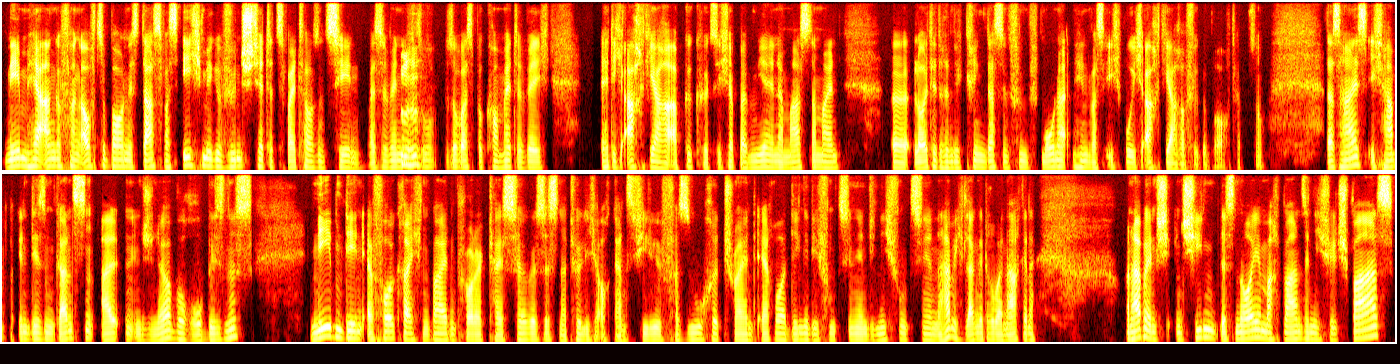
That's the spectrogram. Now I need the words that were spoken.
nebenher angefangen aufzubauen, ist das, was ich mir gewünscht hätte 2010. Weißt du, wenn mhm. ich so, sowas bekommen hätte, ich, hätte ich acht Jahre abgekürzt. Ich habe bei mir in der Mastermind äh, Leute drin, die kriegen das in fünf Monaten hin, was ich, wo ich acht Jahre für gebraucht habe. So. Das heißt, ich habe in diesem ganzen alten Ingenieurbüro-Business neben den erfolgreichen beiden Productized Services natürlich auch ganz viele Versuche, Try and Error, Dinge, die funktionieren, die nicht funktionieren. Da habe ich lange drüber nachgedacht und habe entschieden, das Neue macht wahnsinnig viel Spaß.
